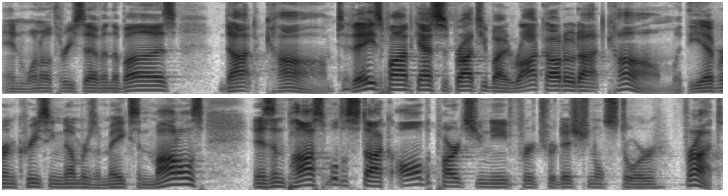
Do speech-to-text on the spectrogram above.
and 1037thebuzz.com. Today's podcast is brought to you by rockauto.com. With the ever increasing numbers of makes and models, it is impossible to stock all the parts you need for a traditional store front.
